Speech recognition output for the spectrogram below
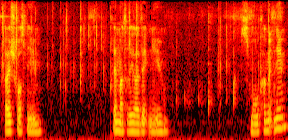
Fleisch rausnehmen. Brennmaterial wegnehmen. Smoker mitnehmen.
